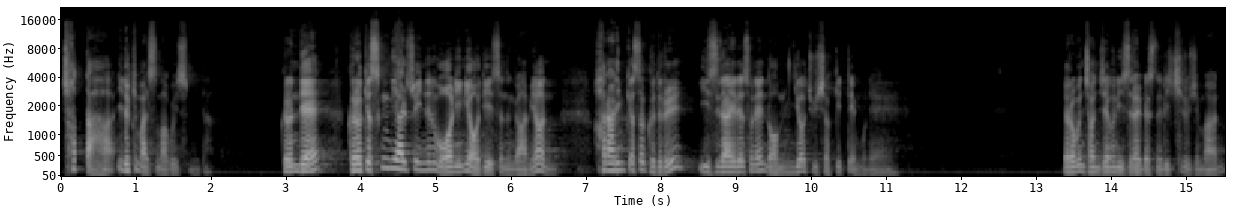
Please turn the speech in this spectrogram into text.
쳤다 이렇게 말씀하고 있습니다. 그런데 그렇게 승리할 수 있는 원인이 어디에 있었는가 하면 하나님께서 그들을 이스라엘의 손에 넘겨 주셨기 때문에 여러분 전쟁은 이스라엘 백성들이 치르지만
